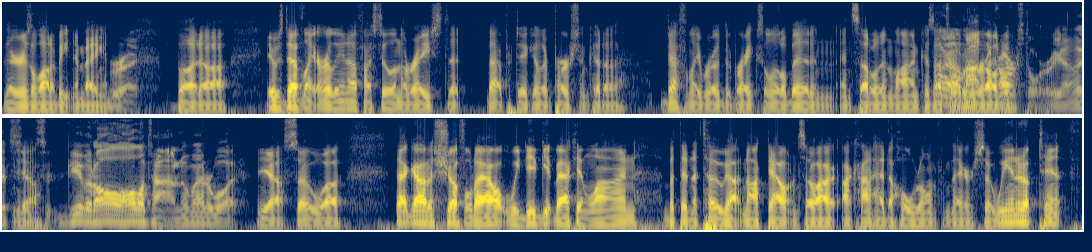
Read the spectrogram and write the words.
there is a lot of beating and banging, Right. but uh, it was definitely early enough. I still in the race that that particular person could have definitely rode the brakes a little bit and, and settled in line because that's well, what we were all doing. store. You know, it's, Yeah. it's give it all all the time, no matter what. Yeah, so uh, that got us shuffled out. We did get back in line, but then the toe got knocked out, and so I, I kind of had to hold on from there. So we ended up tenth.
